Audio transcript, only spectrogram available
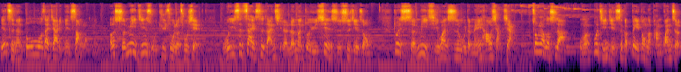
也只能多窝在家里面上网了。而神秘金属巨柱的出现，无疑是再次燃起了人们对于现实世界中对神秘奇幻事物的美好想象。重要的是啊，我们不仅仅是个被动的旁观者。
